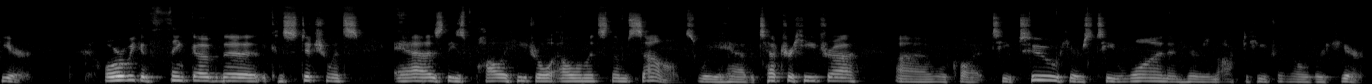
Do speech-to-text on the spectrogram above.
here. Or we could think of the constituents as these polyhedral elements themselves. We have a tetrahedra, uh, we'll call it T2, here's T1, and here's an octahedron over here.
